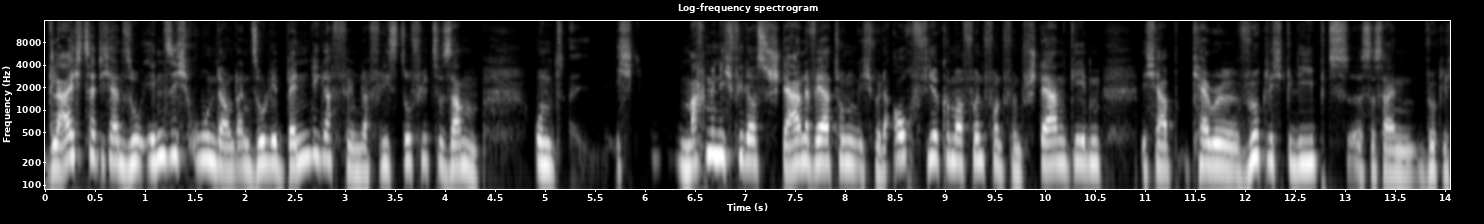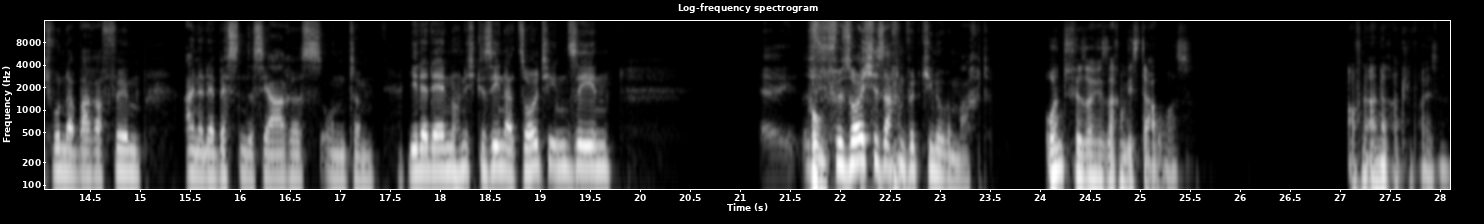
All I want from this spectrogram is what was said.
gleichzeitig ein so in sich ruhender und ein so lebendiger Film. Da fließt so viel zusammen. Und ich mache mir nicht viel aus Sternewertungen. Ich würde auch 4,5 von 5 Sternen geben. Ich habe Carol wirklich geliebt. Es ist ein wirklich wunderbarer Film. Einer der besten des Jahres. Und ähm, jeder, der ihn noch nicht gesehen hat, sollte ihn sehen. Äh, für solche Sachen wird Kino gemacht. Und für solche Sachen wie Star Wars. Auf eine andere Art und Weise.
